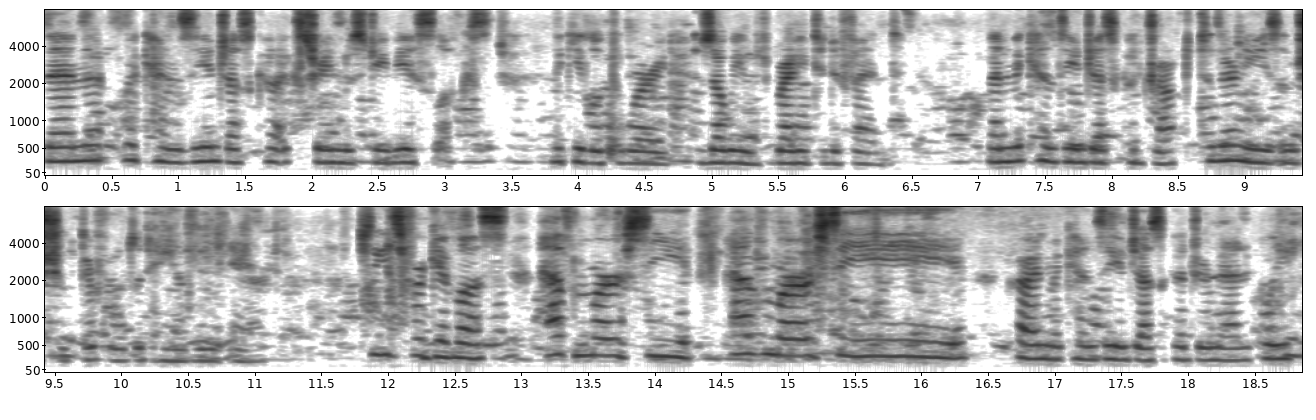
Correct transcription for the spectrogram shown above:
Then Mackenzie and Jessica exchanged mischievous looks. Nikki looked worried. Zoe was ready to defend. Then Mackenzie and Jessica dropped to their knees and shook their folded hands in the air. Please forgive us. Have mercy. Have mercy. cried Mackenzie and Jessica dramatically.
